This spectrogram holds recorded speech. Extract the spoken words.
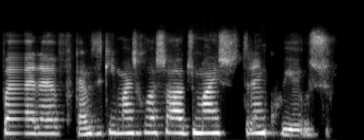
para ficarmos aqui mais relaxados, mais tranquilos.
